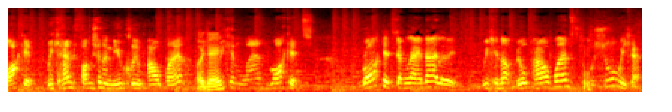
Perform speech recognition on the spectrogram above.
rocket we can function a nuclear power plant โอเค we can land rockets rockets ยังแรงได้เลย we cannot build power plants for sure we can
